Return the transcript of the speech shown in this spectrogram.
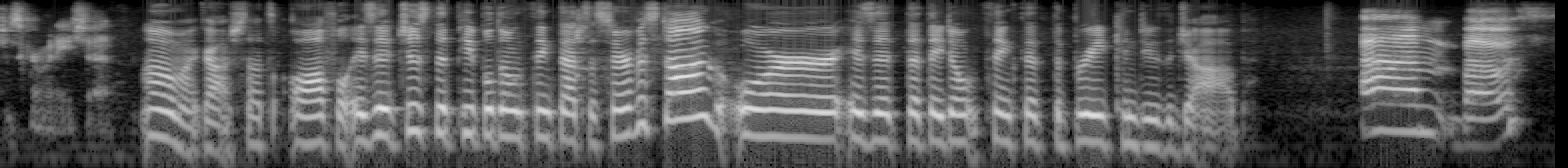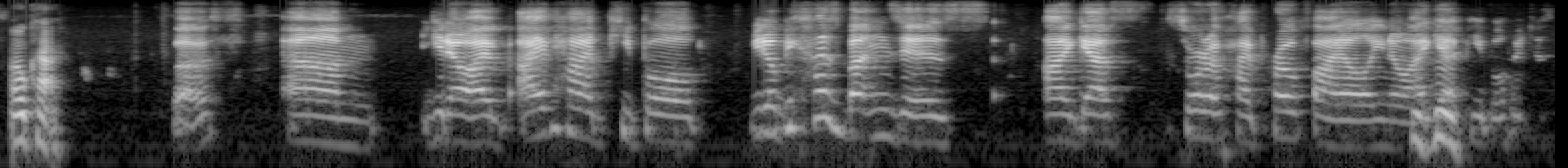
Discrimination. Oh my gosh, that's awful. Is it just that people don't think that's a service dog, or is it that they don't think that the breed can do the job? Um, both. Okay. Both. Um, you know, I've I've had people, you know, because Buttons is, I guess, sort of high profile. You know, mm-hmm. I get people who just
